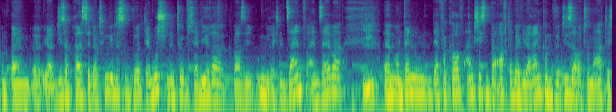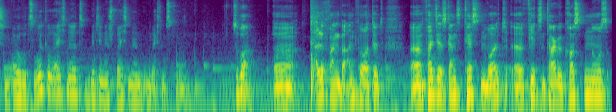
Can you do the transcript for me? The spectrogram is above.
und beim, äh, ja, dieser Preis, der dorthin gelistet wird, der muss schon in türkischer Lira quasi umgerechnet sein für einen selber. Mhm. Ähm, und wenn der Verkauf anschließend bei Afterbuy wieder reinkommt, wird dieser automatisch in Euro zurückgerechnet mit den entsprechenden Umrechnungskursen. Super. Äh, alle Fragen beantwortet. Äh, falls ihr das Ganze testen wollt, äh, 14 Tage kostenlos.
